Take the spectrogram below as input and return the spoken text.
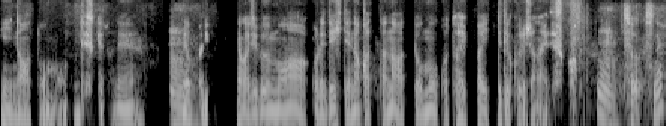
いいなと思うんですけどね。うんやっぱり、なんか自分も、ああ、これできてなかったなって思うことはいっぱい出てくるじゃないですか。うん、そうですね。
